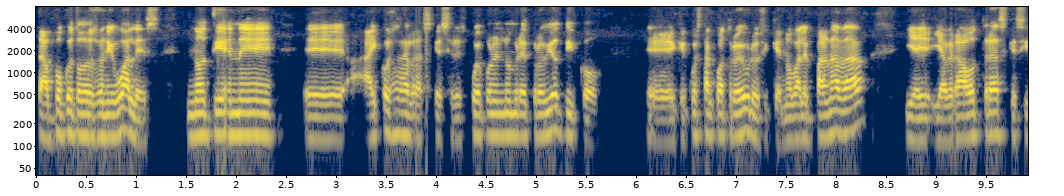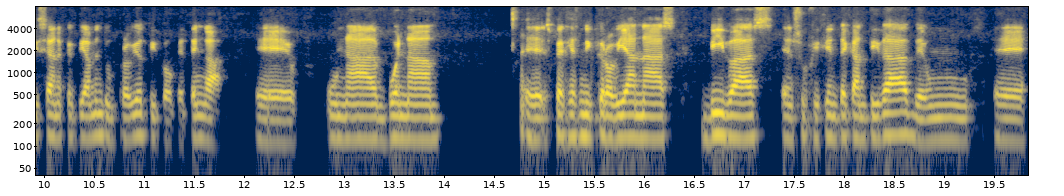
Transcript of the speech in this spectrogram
tampoco todos son iguales. No tiene, eh, hay cosas a las que se les puede poner el nombre de probiótico eh, que cuestan 4 euros y que no valen para nada y, y, habrá otras que sí sean efectivamente un probiótico que tenga eh, una buena eh, especies microbianas vivas en suficiente cantidad de un eh,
